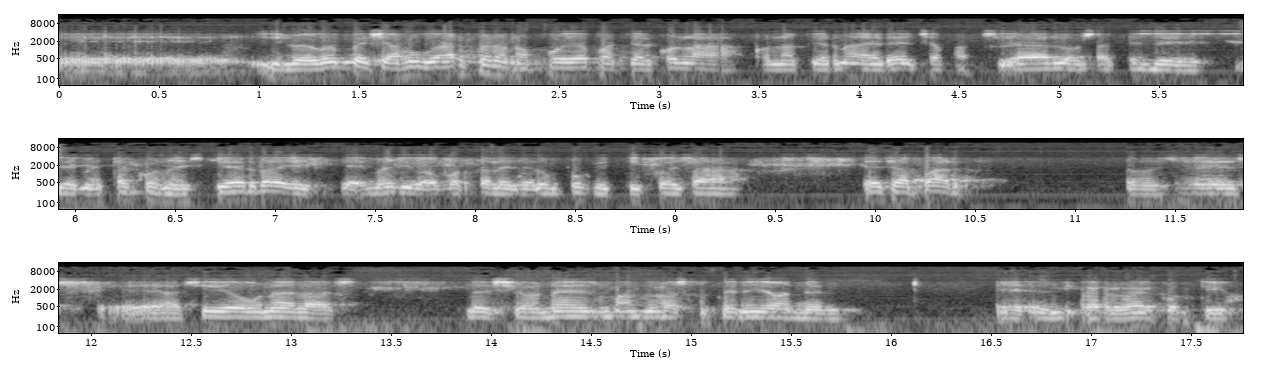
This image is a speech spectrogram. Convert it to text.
eh, y luego empecé a jugar pero no podía patear con la con la pierna derecha, pateaba los saques de, de meta con la izquierda y, y ahí me ayudó a fortalecer un poquitico esa, esa parte. Entonces ha sido una de las lesiones más duras que he tenido en, el, en mi carrera deportiva.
